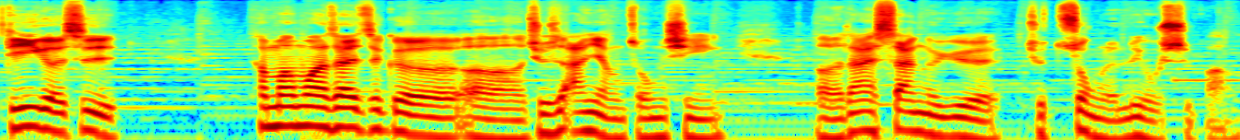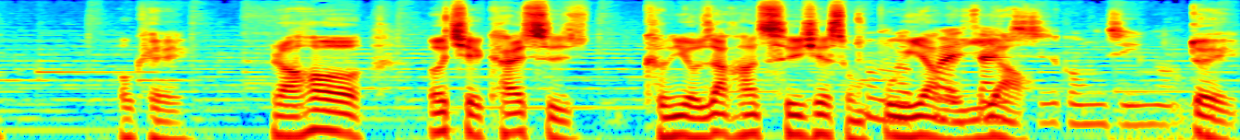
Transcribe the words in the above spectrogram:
第一个是他妈妈在这个呃，就是安养中心，呃，大概三个月就中了六十磅，OK。然后，而且开始可能有让他吃一些什么不一样的药，十公斤哦。对，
